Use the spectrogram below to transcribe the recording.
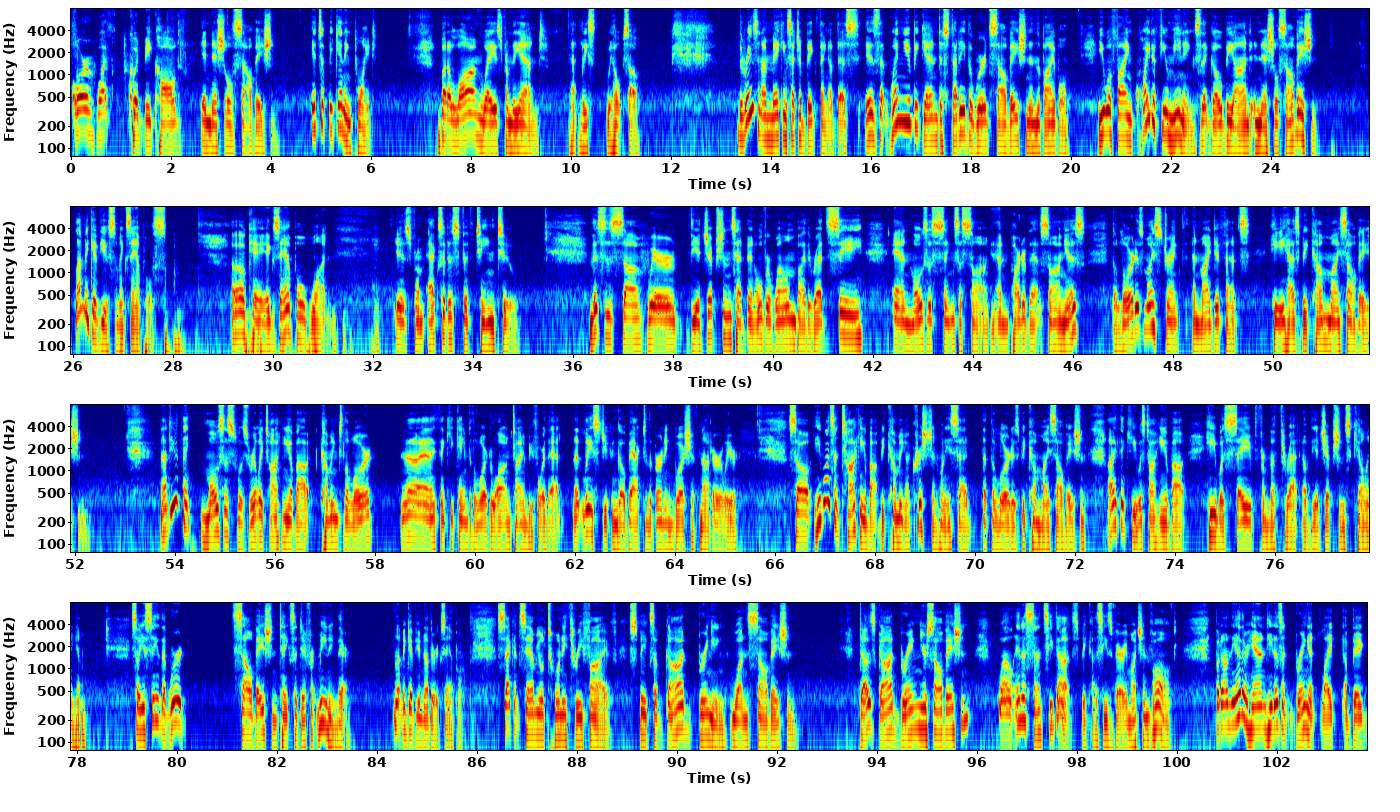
or what could be called initial salvation. It's a beginning point, but a long ways from the end. At least we hope so. The reason I'm making such a big thing of this is that when you begin to study the word salvation in the Bible, you will find quite a few meanings that go beyond initial salvation. Let me give you some examples. Okay, example 1 is from Exodus 15:2. This is uh, where the Egyptians had been overwhelmed by the Red Sea and Moses sings a song. And part of that song is, The Lord is my strength and my defense. He has become my salvation. Now, do you think Moses was really talking about coming to the Lord? I think he came to the Lord a long time before that. At least you can go back to the burning bush, if not earlier. So he wasn't talking about becoming a Christian when he said, that the Lord has become my salvation. I think he was talking about he was saved from the threat of the Egyptians killing him. So you see, the word salvation takes a different meaning there. Let me give you another example. 2 Samuel 23 5 speaks of God bringing one's salvation. Does God bring your salvation? Well, in a sense, he does, because he's very much involved. But on the other hand, he doesn't bring it like a big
